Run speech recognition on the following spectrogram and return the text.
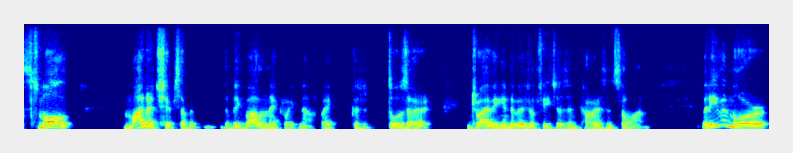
small minor chips are the big bottleneck right now, right? Because those are driving individual features in cars and so on. But even more,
